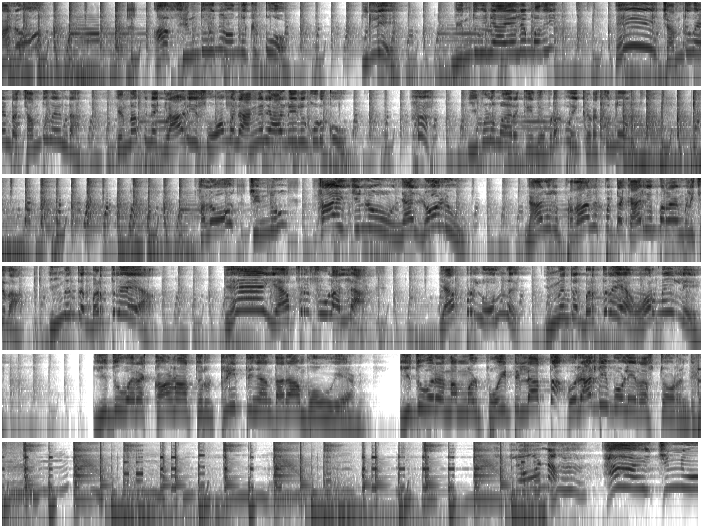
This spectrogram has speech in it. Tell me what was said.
Hello? ആ സിന്ധുവിനെ ഒന്ന് കിട്ടുവോ? ഇല്ലേ? ബിന്ദുവിനെ ആയാലും മതി. ഏയ് ചന്തു വേണ്ട ചന്തു വേണ്ട. എന്നാ പിന്നെ ഗ്ലാഡി ഓമന അങ്ങനെ ആരുടെയും കൊടുക്കൂ? ഇവൾ ഇവളുമാരൊക്കെ ഇത് എവിടെ പോയി കിടക്കുന്നോ ഹലോ ചിന്നു? ഹായ് ചിന്നു. ഞാൻ ലോലു. ഞാനൊരു പ്രധാനപ്പെട്ട കാര്യം പറയാൻ വിളിച്ചതാ. ഇന്നെന്റെ ബർത്ത്ഡേയാ. ഏ ഏപ്രിൽ ഫൂൾ അല്ല. ഏപ്രിൽ ഒന്ന്. ഇന്നെന്റെ ബർത്ത്ഡേയാ ഓർമ്മയില്ലേ? ഇതുവരെ കാണാത്തൊരു ട്രീറ്റ് ഞാൻ തരാൻ പോവുകയാണ്. ഇതുവരെ നമ്മൾ പോയിട്ടില്ലാത്ത ഒരു അടിപൊളി ചിന്നു.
